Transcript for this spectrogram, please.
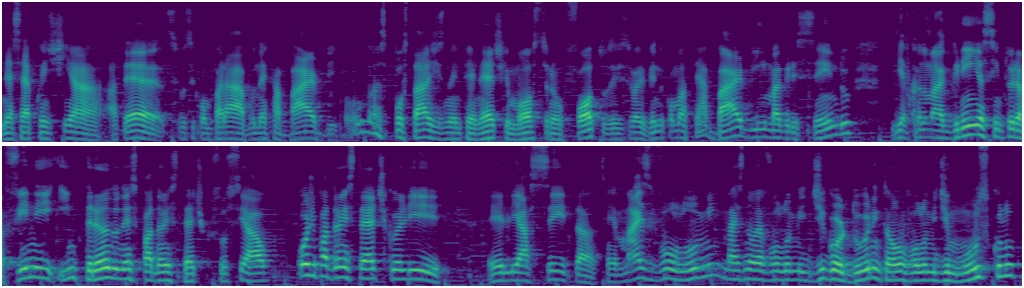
Nessa época a gente tinha até, se você comparar a boneca Barbie, umas postagens na internet que mostram fotos, e você vai vendo como até a Barbie emagrecendo, ia ficando magrinha, cintura fina e entrando nesse padrão estético social. Hoje o padrão estético ele ele aceita é, mais volume, mas não é volume de gordura, então é um volume de músculo,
